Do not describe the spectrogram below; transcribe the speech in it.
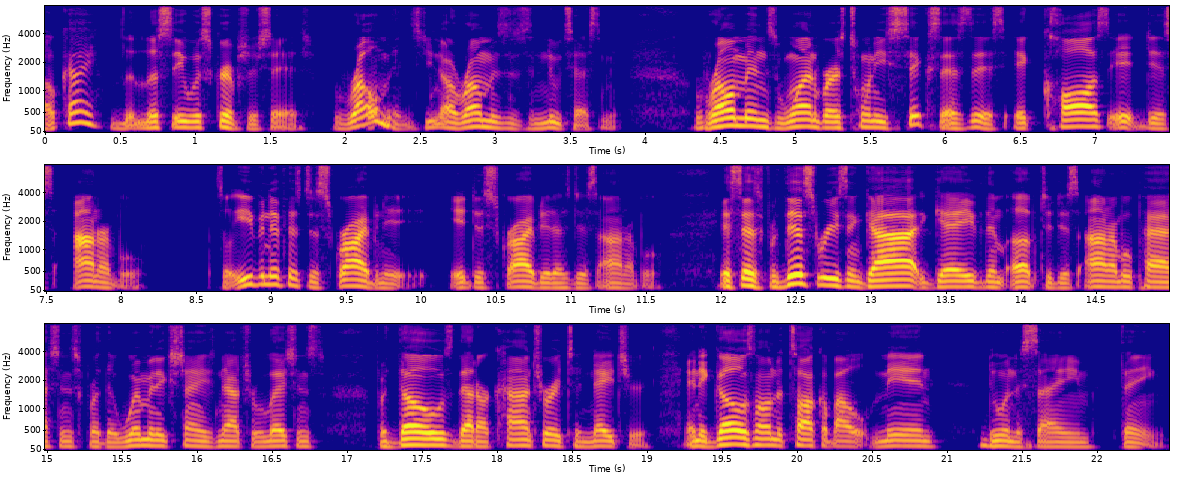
Okay, let's see what scripture says. Romans, you know, Romans is the New Testament. Romans 1, verse 26 says this it calls it dishonorable. So even if it's describing it, it described it as dishonorable. It says, For this reason, God gave them up to dishonorable passions, for the women exchange natural relations for those that are contrary to nature. And it goes on to talk about men doing the same thing.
